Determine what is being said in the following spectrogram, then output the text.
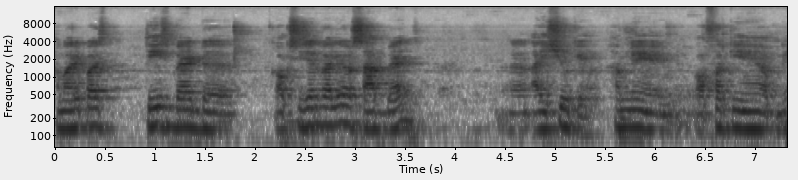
हमारे पास तीस बेड ऑक्सीजन वाले और सात बेड आईसीयू के हमने ऑफ़र किए हैं अपने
